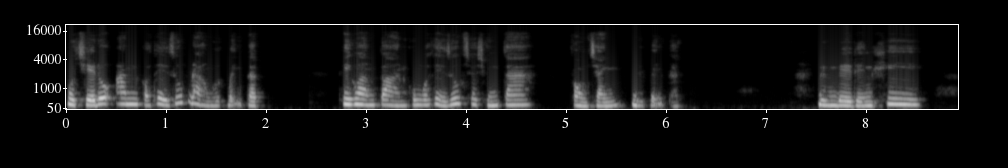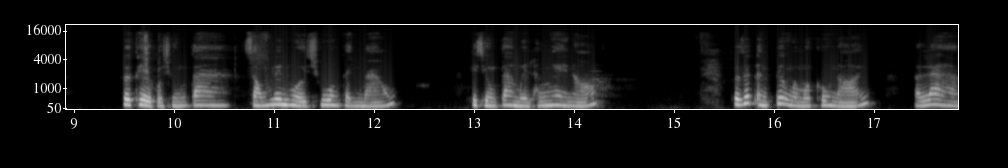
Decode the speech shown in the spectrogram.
Một chế độ ăn có thể giúp đảo ngược bệnh tật thì hoàn toàn cũng có thể giúp cho chúng ta phòng tránh được bệnh tật. Đừng để đến khi cơ thể của chúng ta sóng lên hồi chuông cảnh báo thì chúng ta mới lắng nghe nó. Tôi rất ấn tượng với một câu nói, đó là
